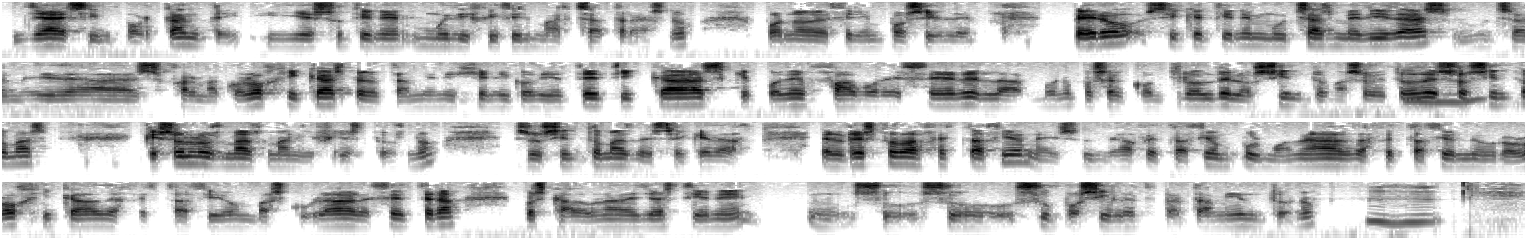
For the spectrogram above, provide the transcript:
ya es importante y eso tiene muy difícil marcha atrás, ¿no? Por no decir imposible. Pero sí que tienen muchas medidas, muchas medidas farmacológicas, pero también higiénico-dietéticas que pueden favorecer la, bueno, pues el control de los síntomas, sobre todo de esos síntomas que son los más manifiestos esos síntomas de sequedad. El resto de afectaciones, de afectación pulmonar, de afectación neurológica, de afectación vascular, etcétera, pues cada una de ellas tiene mm, su, su, posible tratamiento, ¿no?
